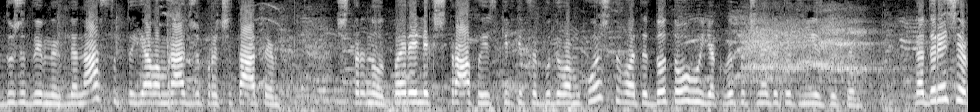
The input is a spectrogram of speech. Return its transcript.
дуже дивних для нас. Тобто я вам раджу прочитати ну, перелік штрафу і скільки це буде вам коштувати до того, як ви почнете тут їздити. Да, до речі,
